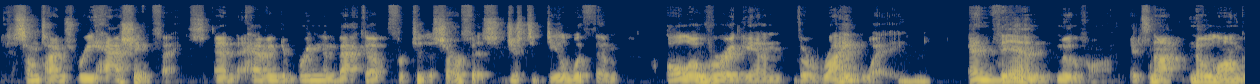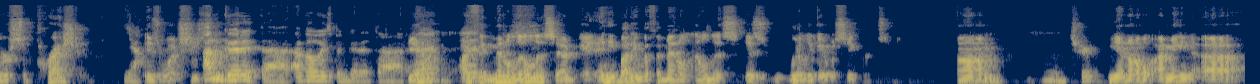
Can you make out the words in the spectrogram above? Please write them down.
sometimes rehashing things and having to bring them back up for, to the surface just to deal with them all over again the right way. Mhm. and then move on. It's not no longer suppression. Yeah. is what she's. I'm doing. good at that. I've always been good at that. Yeah, And- I think mental illness. Anybody with a mental illness is really good with secrets. Um, Mm, true. you know, I mean, uh,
